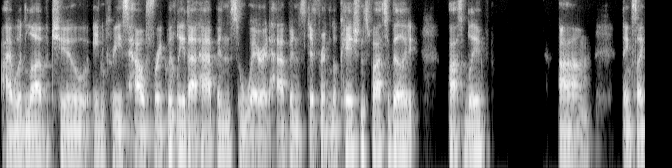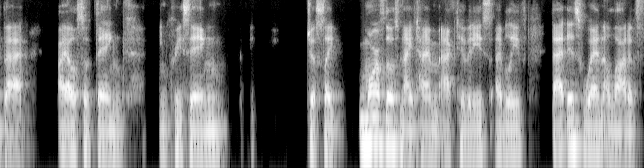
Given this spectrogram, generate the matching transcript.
I would love to increase how frequently that happens, where it happens, different locations possibility, possibly, um, things like that. I also think increasing just like more of those nighttime activities, I believe, that is when a lot of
